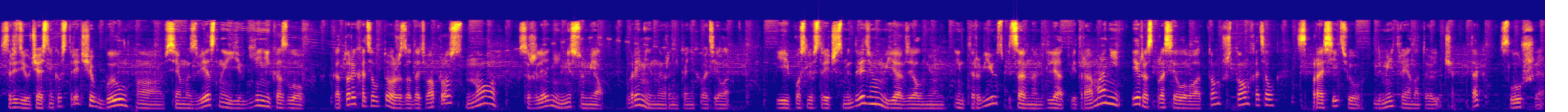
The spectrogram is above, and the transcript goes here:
Среди участников встречи был э, всем известный Евгений Козлов, который хотел тоже задать вопрос, но, к сожалению, не сумел. Времени наверняка не хватило. И после встречи с Медведевым я взял у него интервью специально для Твиттеромании и расспросил его о том, что он хотел спросить у Дмитрия Анатольевича. Так, слушаем.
